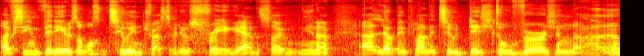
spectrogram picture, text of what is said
I've seen videos, I wasn't too interested, but it was free again, so, you know. Uh, Little Big Planet 2 digital version, uh,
